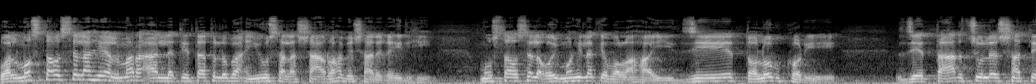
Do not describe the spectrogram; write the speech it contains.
ওয়াল মোস্তাউসালাহি আলমার আল্লাতি তাতলুবা ইউসালা শাহরুহা বেসারে গাইরিহি। মোস্তাউসালা ওই মহিলাকে বলা হয় যে তলব করি যে তার চুলের সাথে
